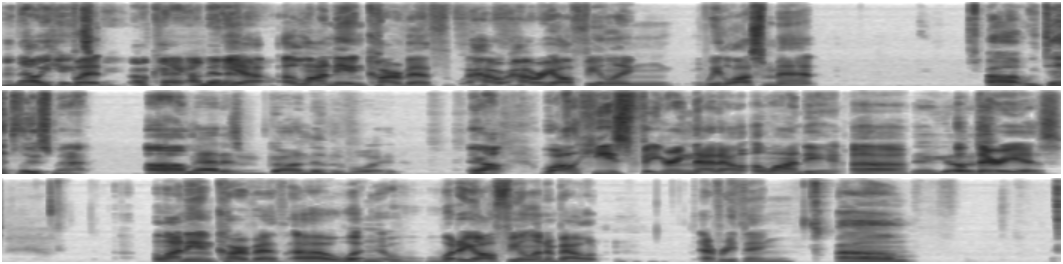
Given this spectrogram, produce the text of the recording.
And now he hates But- me. Okay, I'm in it yeah, now. Alandi and Carveth. How how are y'all feeling? We lost Matt. Uh, we did lose Matt. oh, Um, Matt has gone to the void. yeah. While he's figuring that out, Alandi. Uh, There he Oh, goes. there he is. Alandi and Carveth. Uh, what Mm-hmm. what are y'all feeling about everything? Um, I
